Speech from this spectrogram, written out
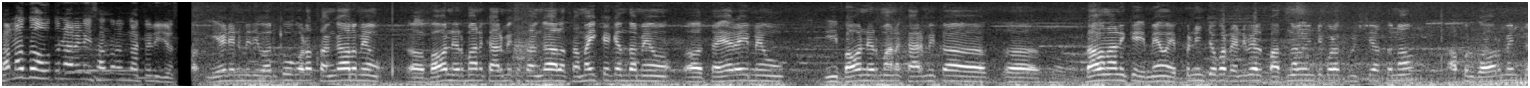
సన్నద్ధం అవుతున్నారని సందర్భంగా తెలియజేస్తాం ఏడెనిమిది వరకు కూడా సంఘాలు మేము భవన నిర్మాణ కార్మిక సంఘాల సమైక్య కింద మేము తయారై మేము ఈ భవన నిర్మాణ కార్మిక భవనానికి మేము ఎప్పటి నుంచో కూడా రెండు వేల పద్నాలుగు నుంచి కూడా కృషి చేస్తున్నాం. అప్పుడు గవర్నమెంట్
